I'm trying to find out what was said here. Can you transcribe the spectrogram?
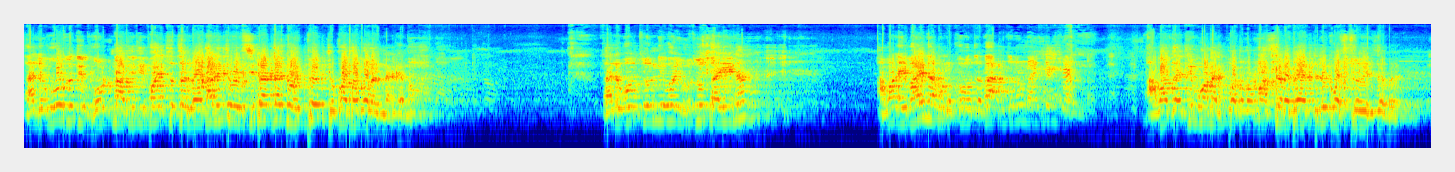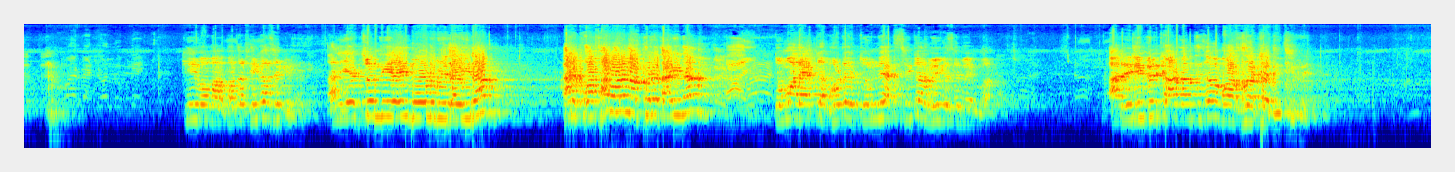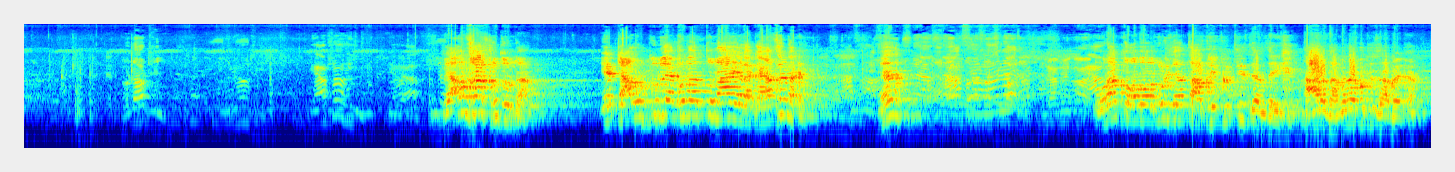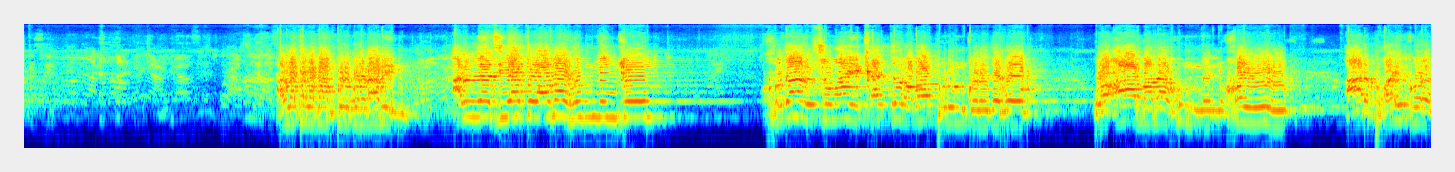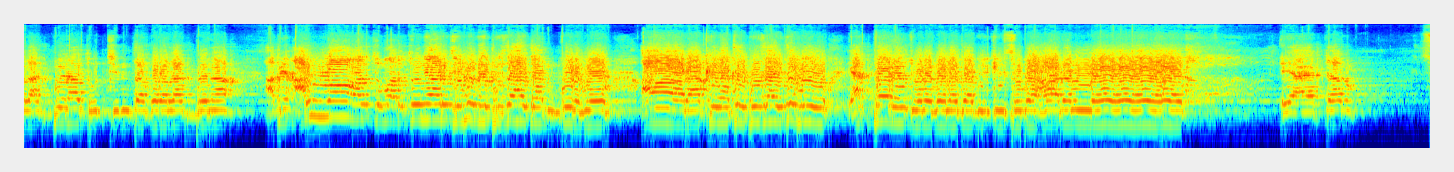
তাহলে ও যদি ভোট না দিতে পারতো, তো লটারিতে ওই সিটারটাকে কথা বলেন না কেন? তাহলে ওর জন্য ওই হুজুর দায়ী না? আমার এই ভাই না বলো ক্ষমতা বা আরেকজনের মাইন্ডেন করেন না। আমার দেখি মনে হয় তোমার মাঝখানে ব্যাট দিলে কষ্ট হয়ে যাবে। কি বাবা, কথা ঠিক আছে কি তাহলে এর জন্য এই মৌলবি দায়ী না? আর কথা বলে না করে দায়ী না? তোমার একটা ভোটের জন্য এক সিটার হয়ে গেছে মেম্বার আর রিলিফের কার্ড আনতে যাও, পাঁচ হাজার টাকা দিচ্ছিবে ব্যবসা শুধু না, এ টাউটগুলো এখন আর তো নাই, এলাকায় আছে নাই? হ্যাঁ? ওরা তো অবাক করে যান তাবলিগ করতে যান দেখি আর ঝামেলার মধ্যে যাবে না। আল্লাহ তালা মাফ করে বলেন আমি আল্লাহ জিয়া তো আমার হুম মিনজুম খোদার সময় খাদ্যর অভাব পূরণ করে দেব। ও আমানা হুম মিন খৈর আর ভয় করা লাগবে না, দুশ্চিন্তা করা লাগবে না। আমি আল্লাহ তোমার দুনিয়ার জীবনে বিজয় দান করব। আর আখিরাতে বিজয় দেব। একবারে জোরে বলা যাবে কি সুবহানাল্লাহ। এই আয়াতটার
